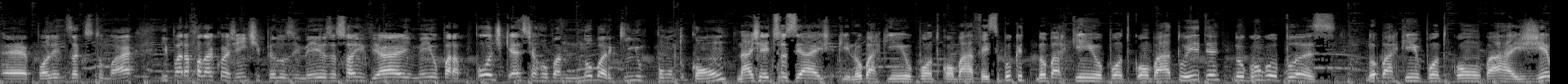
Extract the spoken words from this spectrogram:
É, podem desacostumar. E para falar com a gente pelos e-mails é só enviar e-mail para podcast.nobarquinho.com. Nas redes sociais, aqui no barquinho.com.br Facebook, no barquinho.com.br Twitter, no Google Plus, no barquinho.com.br G+,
